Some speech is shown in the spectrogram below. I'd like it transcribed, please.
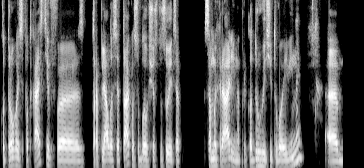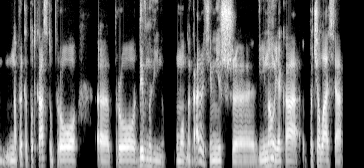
котрогось з подкастів е, траплялося так, особливо що стосується самих реалій, наприклад, Другої світової війни, е, наприклад, подкасту про е, про дивну війну, умовно кажучи, між е, війною, яка почалася,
